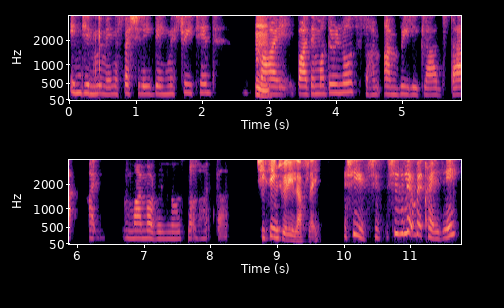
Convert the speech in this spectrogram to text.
Indian women, especially being mistreated Mm. by by their mother-in-laws. So I'm I'm really glad that I my mother-in-law is not like that. she seems really lovely. She's she's she's a little bit crazy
